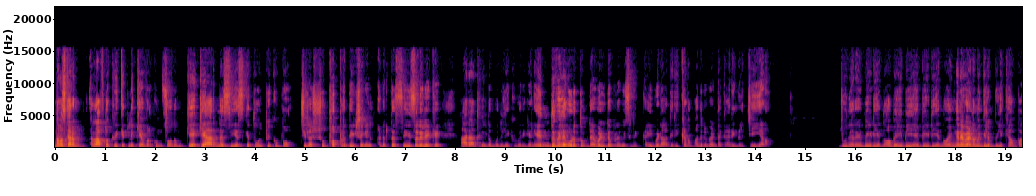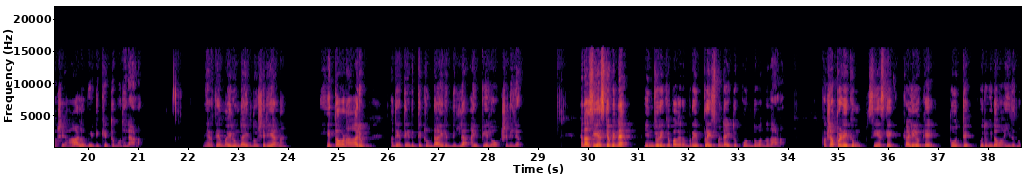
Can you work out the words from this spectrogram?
നമസ്കാരം. റാഫ്റ്റോ ക്രിക്കറ്റിലേക്ക് എവർക്കും സ്വന്തം കെ കെ ആറിനെ സി എസ് കെ തോൽപ്പിക്കുമ്പോൾ ചില ശുഭപ്രതീക്ഷകൾ അടുത്ത സീസണിലേക്ക് ആരാധകരുടെ മുന്നിലേക്ക് വരികയാണ്. എന്ത് വില കൊടുത്തും ഡെവൽഡ് ബ്രവിസിനെ കൈവിടാതിരിക്കണം. അതിനു വേണ്ട കാര്യങ്ങൾ ചെയ്യണം. ജൂനിയർ എ ബി ഡി എന്നോ ബേബി എ ബി ഡി എന്നോ എങ്ങനെ വേണമെങ്കിലും വിളിക്കാം. പക്ഷേ ആൾ വെടിക്കെട്ട് മുതലാണ്. നേരത്തെ എം ഐയിലുണ്ടായിരുന്നു ശരിയാണ്. ഇത്തവണ ആരും അദ്ദേഹത്തെ എടുത്തിട്ടുണ്ടായിരുന്നില്ല ഐ പി എൽ ഓപ്ഷനിൽ എന്നാൽ സി എസ് കെ പിന്നെ ഇഞ്ചുറിക്ക് പകരം റീപ്ലേസ്മെന്റ് ആയിട്ട് കൊണ്ടുവന്നതാണ്. പക്ഷെ അപ്പോഴേക്കും സി എസ് കെ കളിയൊക്കെ തോറ്റ് ഒരു വിധമായിരുന്നു.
